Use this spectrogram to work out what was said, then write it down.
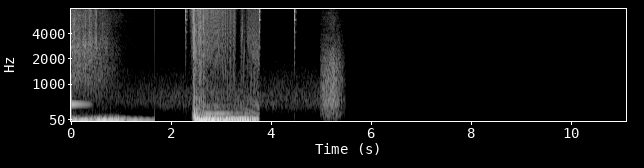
you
